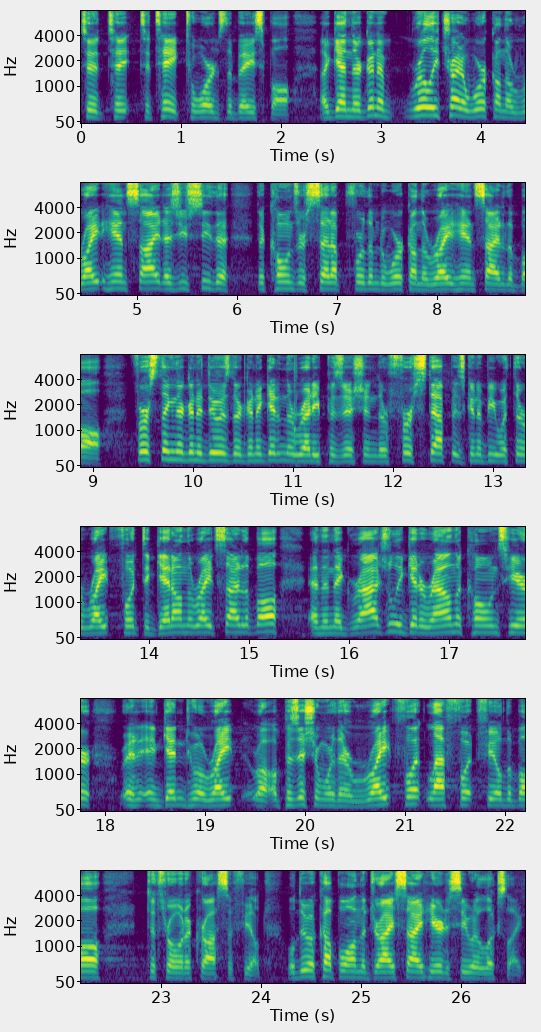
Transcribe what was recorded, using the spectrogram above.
to, to, to take towards the baseball. Again, they're gonna really try to work on the right-hand side. As you see, the, the cones are set up for them to work on the right-hand side of the ball. First thing they're gonna do is they're gonna get in the ready position. Their first step is gonna be with their right foot to get on the right side of the ball, and then they gradually get around the cones here and, and get into a right a position where their right foot, left foot field the ball to throw it across the field. We'll do a couple on the dry side here to see what it looks like.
